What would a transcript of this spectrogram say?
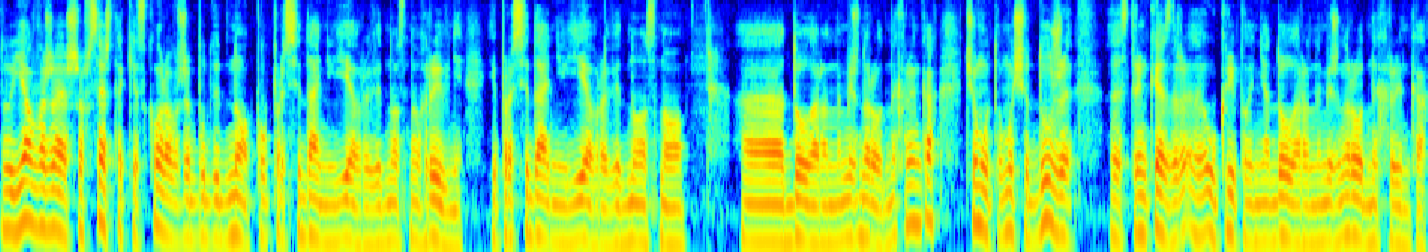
то я вважаю, що все ж таки скоро вже буде дно по просіданню євро відносно гривні і просіданню євро відносно е, долара на міжнародних ринках. Чому? Тому що дуже е, стрімке е, укріплення долара на міжнародних ринках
